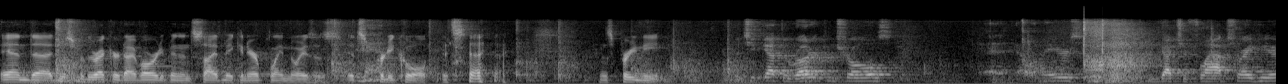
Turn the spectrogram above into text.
And uh, just for the record, I've already been inside making airplane noises. It's pretty cool. It's, it's pretty neat. But you've got the rudder controls and elevators. got your flaps right here.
